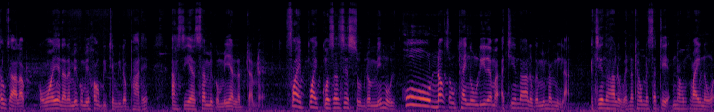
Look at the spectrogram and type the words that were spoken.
ဆုပ်စာလောက်ဝမ်းရတာနဲ့မင်းကိုမင်းဟောက်ပြီးထင်ပြီးတော့ဗာတဲ့အာဆီယံ summit ကိုမင်းရလက်တက်မယ် 5 point consensus ဆိုပြီးတော့မင်းကိုဟိုးနောက်ဆုံးထိုင်ကုန်လေးထဲမှာအကျဉ်းသားလို့ပဲမင်းမမိလားအကျဉ်းသားလို့ပဲ2021အနောက်မှိုင်းတော့က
